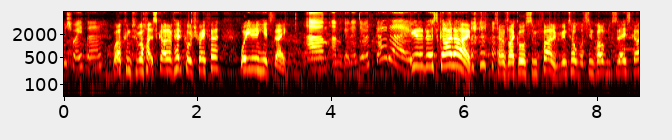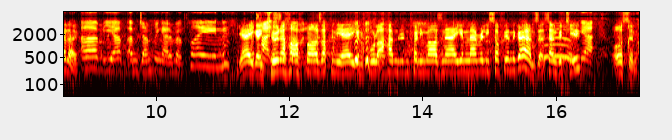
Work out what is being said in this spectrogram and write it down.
Shwetha. Welcome to Skydive Headcorn, Shwetha. What are you doing here today? Um, I'm gonna do a skydive. You're going to do a skydive. Sounds like awesome fun. Have you been told what's involved in today's skydive? Um, yep, I'm jumping out of a plane. Yeah, you're going two and a to half miles up in the air. You're going to fall at 120 miles an hour. You're going to land really softly on the ground. Does that sound good to you? Yeah. Awesome.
